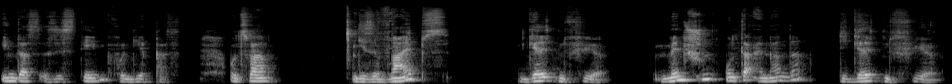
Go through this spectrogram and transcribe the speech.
in das System von dir passt. Und zwar diese Vibes gelten für Menschen untereinander, die gelten für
